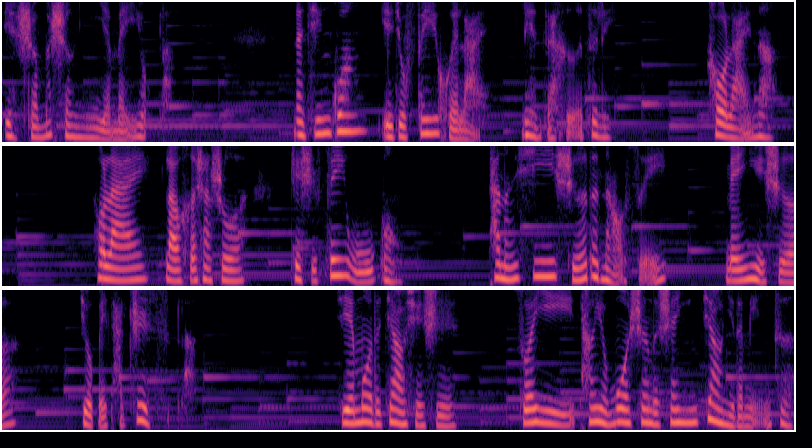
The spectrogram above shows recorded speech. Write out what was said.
便什么声音也没有了。那金光也就飞回来，炼在盒子里。后来呢？后来老和尚说，这是飞蜈蚣，它能吸蛇的脑髓，美女蛇就被它治死了。节末的教训是：所以，倘有陌生的声音叫你的名字，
